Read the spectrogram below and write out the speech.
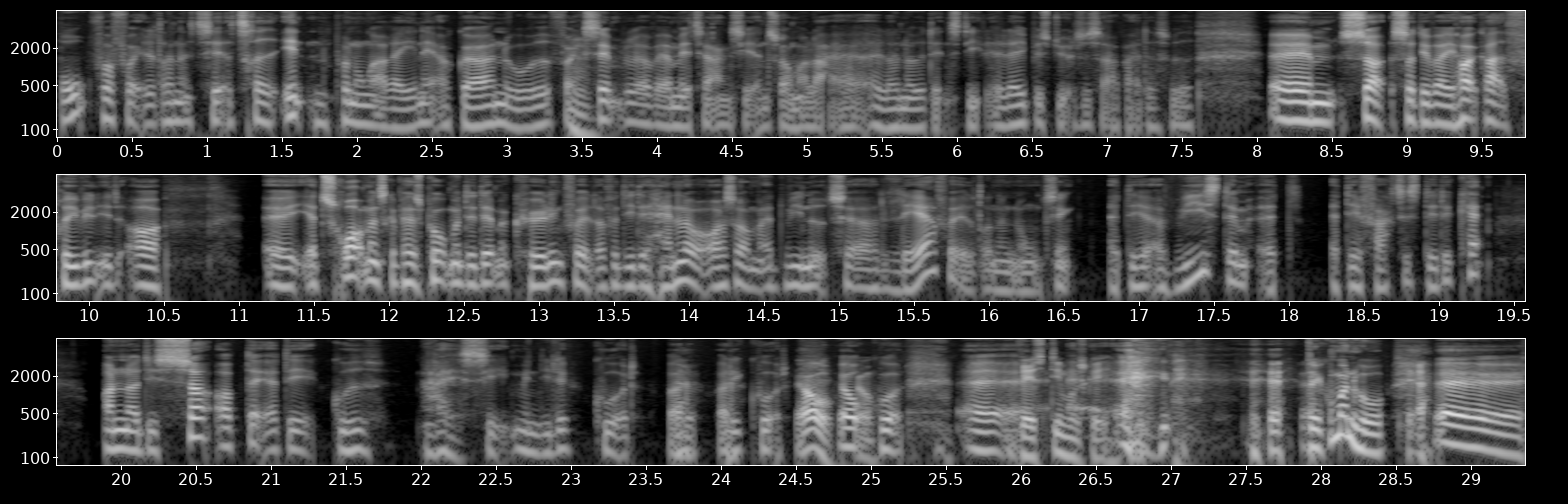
brug for forældrene til at træde ind på nogle arenaer og gøre noget. For mm. eksempel at være med til at arrangere en sommerlejr eller noget af den stil, eller i bestyrelsesarbejde osv. Øhm, så, så det var i høj grad frivilligt, og øh, jeg tror, man skal passe på med det der med curlingforældre, fordi det handler jo også om, at vi er nødt til at lære forældrene nogle ting. At det her, at vise dem, at, at det er faktisk det, det kan. Og når de så opdager det, gud, nej, se min lille Kurt, var, ja. det, var det ikke Kurt? Jo, jo. jo. Kurt. Uh, Vesti måske. det kunne man håbe. Ja. Uh,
